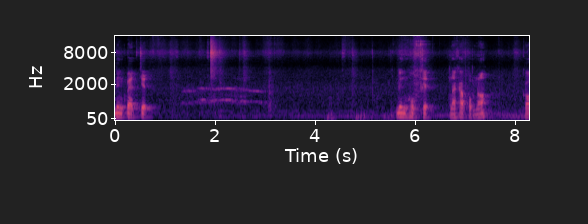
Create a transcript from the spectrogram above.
หนึ่งแปดเจ็ดหนึ่งหกเจ็ดนะครับผมเนาะก็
